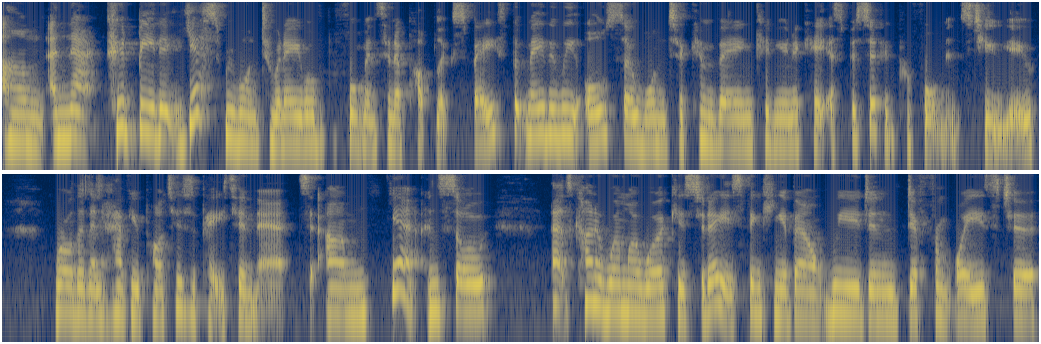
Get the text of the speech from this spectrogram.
um, and that could be that, yes, we want to enable the performance in a public space, but maybe we also want to convey and communicate a specific performance to you rather than have you participate in that. Um, yeah, and so that's kind of where my work is today, is thinking about weird and different ways to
